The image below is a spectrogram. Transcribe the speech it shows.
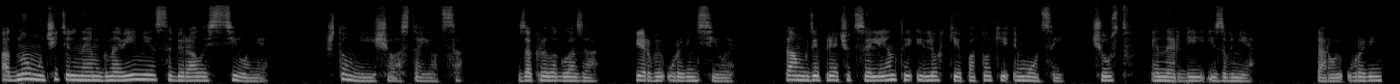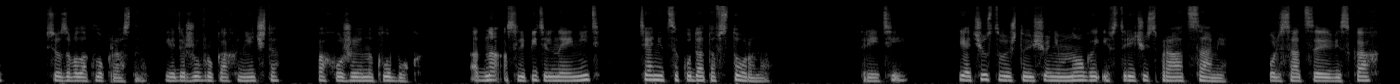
одно мучительное мгновение собиралось силами. Что мне еще остается? Закрыла глаза. Первый уровень силы. Там, где прячутся ленты и легкие потоки эмоций, чувств, энергии извне. Второй уровень. Все заволокло красным. Я держу в руках нечто, похожее на клубок. Одна ослепительная нить тянется куда-то в сторону. Третий. Я чувствую, что еще немного и встречусь с праотцами. Пульсация в висках,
